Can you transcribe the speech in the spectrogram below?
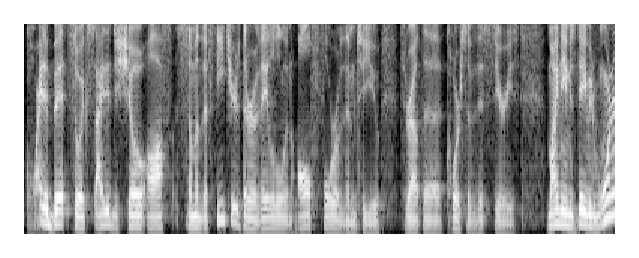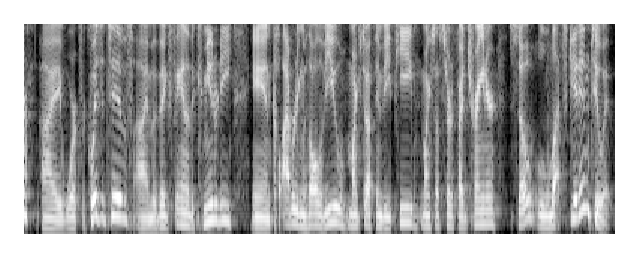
quite a bit. So excited to show off some of the features that are available in all four of them to you throughout the course of this series. My name is David Warner. I work for Quisitive. I'm a big fan of the community and collaborating with all of you, Microsoft MVP, Microsoft Certified Trainer. So let's get into it.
